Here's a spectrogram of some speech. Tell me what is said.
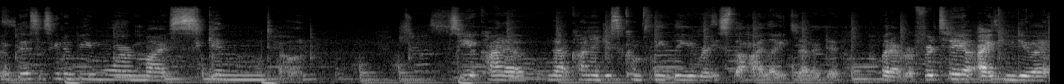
like this is gonna be more my skin tone see it kind of, that kind of just completely erased the highlights that I did. Whatever, for today I can do it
